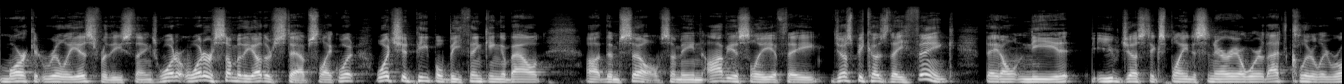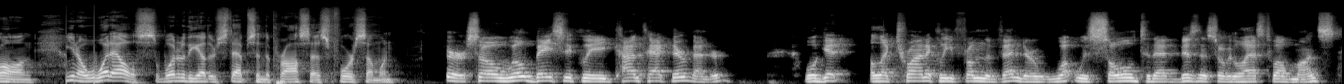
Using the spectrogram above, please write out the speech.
market really is for these things. What are, what are some of the other steps? Like what, what should people be thinking about uh, themselves? I mean, obviously, if they, just because they think they don't need it, you've just explained a scenario where that's clearly wrong. You know, what else? What are the other steps in the process for someone? Sure. So we'll basically contact their vendor. We'll get electronically from the vendor what was sold to that business over the last 12 months.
